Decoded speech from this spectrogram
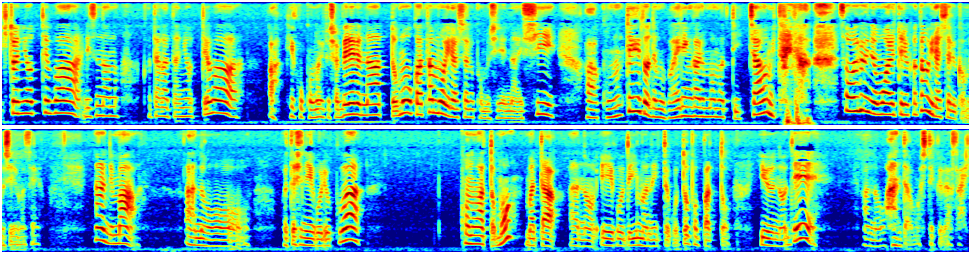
人によってはリスナーの方々によってはあ結構この人喋れるなと思う方もいらっしゃるかもしれないしあこの程度でもバイリンガルママって言っちゃうみたいな そういうふうに思われてる方もいらっしゃるかもしれません。なのでまああの私の英語力はこの後もまたあの英語で今の言ったことをパパッと言うのであの判断をしてください。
